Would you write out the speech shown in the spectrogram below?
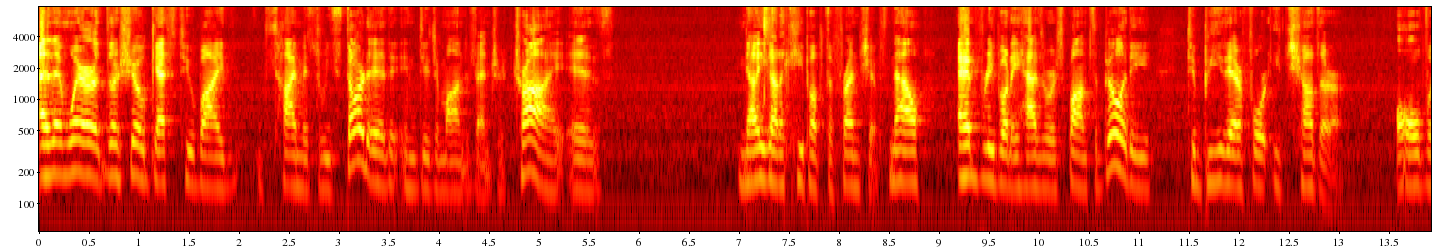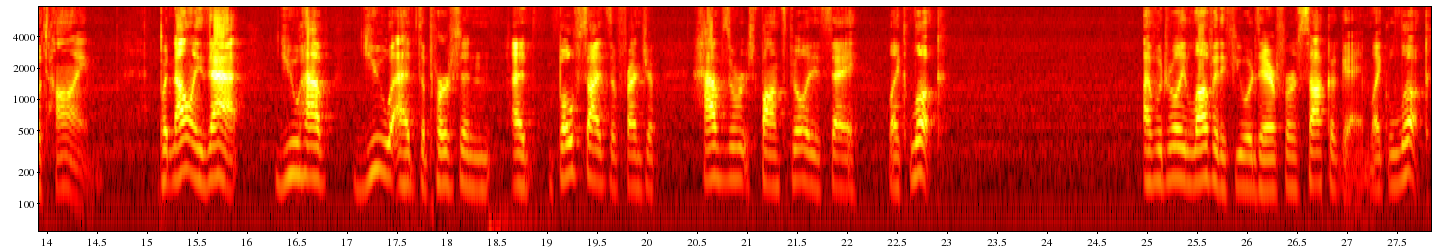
And then where the show gets to by the time it's restarted in Digimon Adventure Tri is now you got to keep up the friendships. Now everybody has a responsibility to be there for each other all the time. But not only that, you have you as the person at both sides of friendship have the responsibility to say like look I would really love it if you were there for a soccer game. Like, look,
